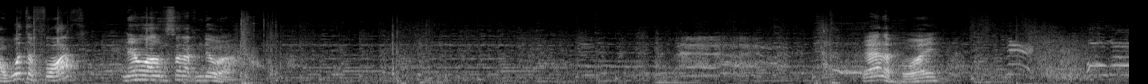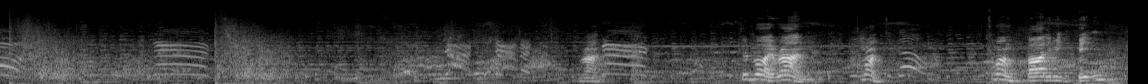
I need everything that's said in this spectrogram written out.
Oh, what the fuck? Now all of a sudden I can do it. That a boy. Run. Good boy, run. Come on. Come on, Barty McBitten.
